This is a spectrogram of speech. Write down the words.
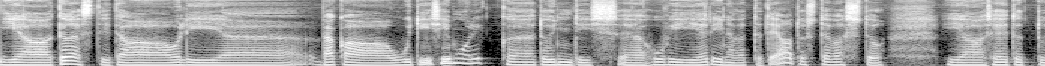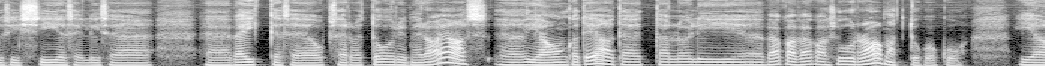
ja tõesti, ta oli äh, väga uudishimulik, äh, tundis äh, huvi erinevate teaduste vastu ja seetõttu siis siia sellise väikese observatooriumi rajas ja on ka teada, et tal oli väga-väga suur raamatukogu ja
